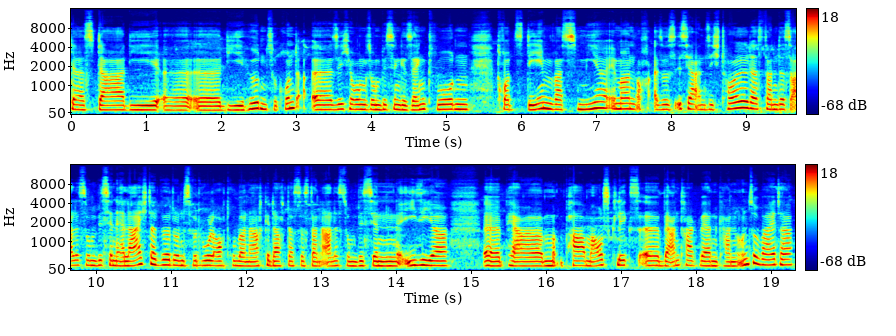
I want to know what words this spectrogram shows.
dass da die äh, äh, die Hürden zur Grundsicherung so ein bisschen gesenkt wurden. Trotzdem, was mir immer noch, also es ist ja an sich toll, dass dann das alles so ein bisschen erleichtert wird und es wird wohl auch drüber nachgedacht, dass das dann alles so ein bisschen easier äh, per paar Mausklicks äh, beantragt werden kann und so weiter.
